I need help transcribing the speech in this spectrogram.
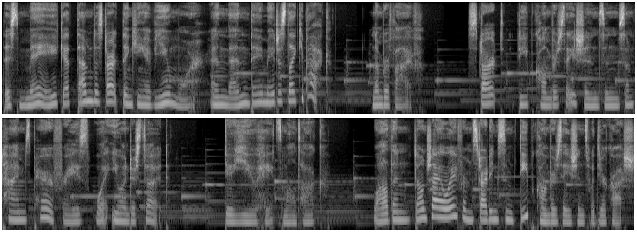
This may get them to start thinking of you more, and then they may just like you back. Number five, start deep conversations and sometimes paraphrase what you understood. Do you hate small talk? Well then, don't shy away from starting some deep conversations with your crush.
